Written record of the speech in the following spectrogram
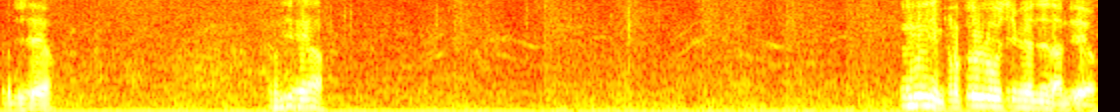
던지세요. 던지세요. 형님 격돌로 오시면은 안 돼요.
